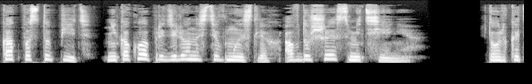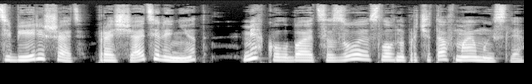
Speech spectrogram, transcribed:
Как поступить? Никакой определенности в мыслях, а в душе смятение. «Только тебе решать, прощать или нет?» Мягко улыбается Зоя, словно прочитав мои мысли.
